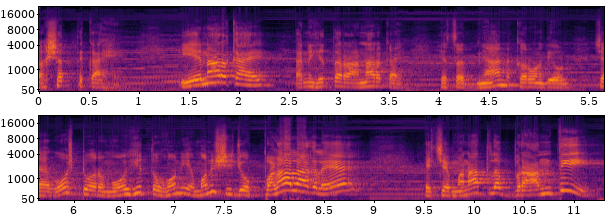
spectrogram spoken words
असत्य काय आहे? येणार काय आणि हे तर राहणार काय? ह्याचं ज्ञान करून देऊन ज्या गोष्टीवर मोहित होऊन हे मनुष्य जो पळा लागले याचे मनातलं भ्रांती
